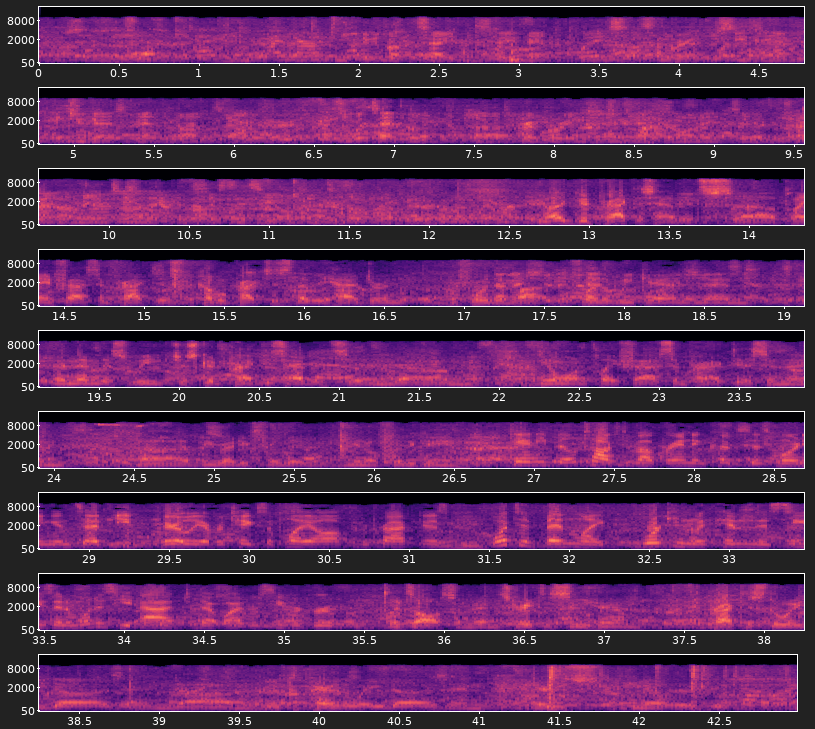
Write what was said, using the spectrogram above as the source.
It's live. When you think about the Titans, they've had to play since the regular season ended, but you guys have had the Bible So what type of uh, preparation has gone into trying to maintain that consistency offensively? No, good practice habits. Uh, playing fast in practice. The couple practices that we had during before the before the weekend, and then and then this week, just good practice habits. And um, you don't want to play fast in practice, and then uh, be ready for the you know for the game. Danny, Bill talked about Brandin Cooks this morning and said he barely ever takes a play off in practice. Mm-hmm. What's it been like working with him this season, and what does he add to that wide receiver group? It's awesome, man. It's great to see him practice the way he does and, um, and prepare the way he does. And there's, you know,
